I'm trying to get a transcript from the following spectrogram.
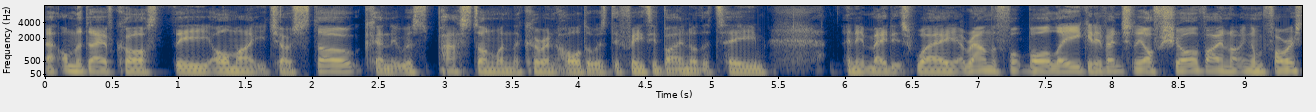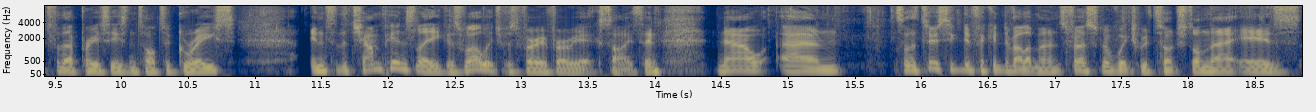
Uh, on the day, of course, the Almighty chose Stoke, and it was passed on when the current holder was defeated by another team, and it made its way around the Football League and eventually offshore via Nottingham Forest for their pre-season tour to Greece, into the Champions League as well, which was very, very exciting. Now, um, so the two significant developments, first of which we've touched on there, is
